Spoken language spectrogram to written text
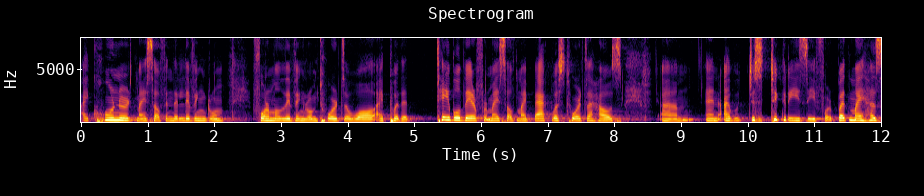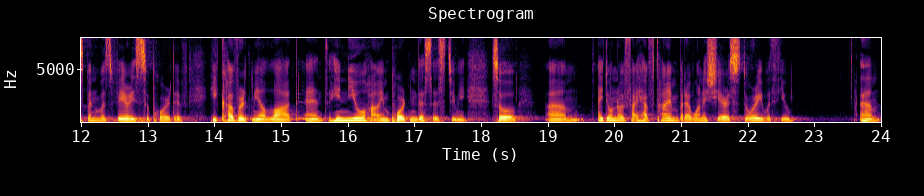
I cornered myself in the living room formal living room towards a wall. I put a table there for myself. My back was towards a house. Um, and I would just took it easy for. But my husband was very supportive. He covered me a lot, and he knew how important this is to me. So um, I don't know if I have time, but I want to share a story with you. Um,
